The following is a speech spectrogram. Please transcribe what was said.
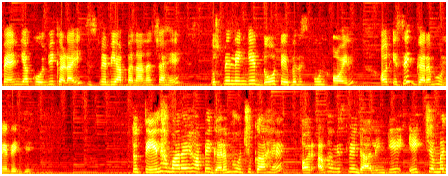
पैन या कोई भी कढ़ाई जिसमें भी आप बनाना चाहें उसमें लेंगे दो टेबल स्पून ऑयल और इसे गर्म होने देंगे। तो तेल हमारा यहाँ पे गर्म हो चुका है और अब हम इसमें डालेंगे एक चम्मच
